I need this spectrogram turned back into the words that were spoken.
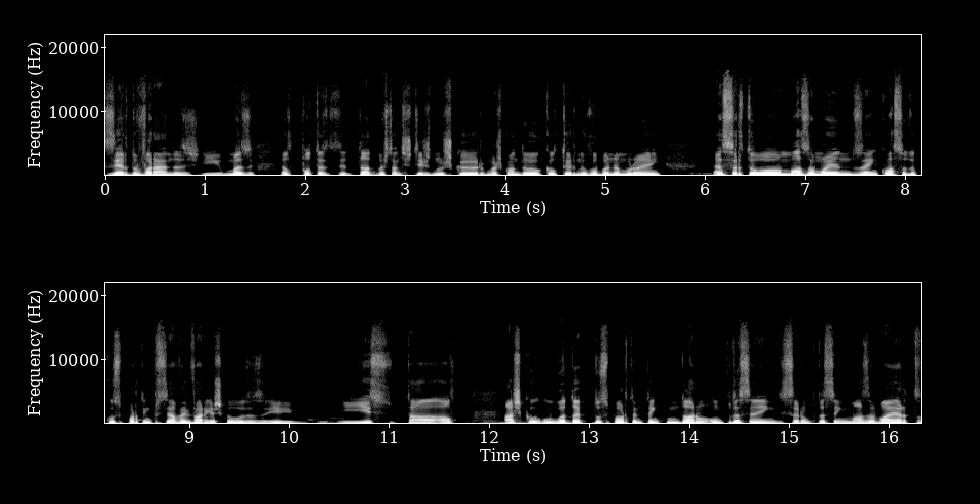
quiser do Varandas, e, mas ele pode ter dado bastantes tiros no escuro, mas quando deu aquele tiro no Ruben Amorim, acertou mais ou menos em quase tudo o que o Sporting precisava em várias coisas. E, e isso está. Acho que o adepto do Sporting tem que mudar um, um pedacinho, ser um pedacinho mais aberto,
